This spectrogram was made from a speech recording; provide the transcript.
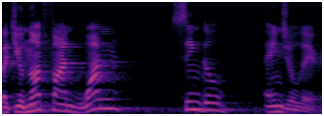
But you'll not find one single angel there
